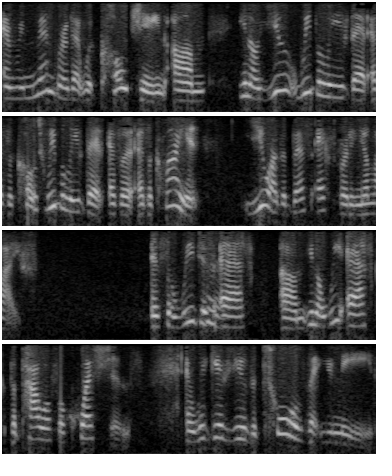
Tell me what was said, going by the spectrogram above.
and remember that with coaching, um, you know, you we believe that as a coach, we believe that as a as a client, you are the best expert in your life. And so we just Hmm. ask, um, you know, we ask the powerful questions, and we give you the tools that you need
